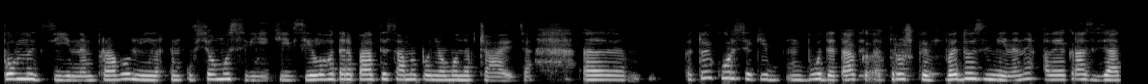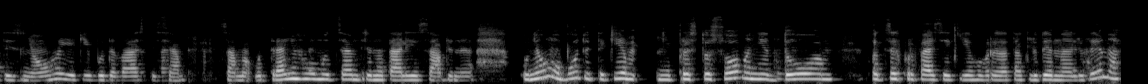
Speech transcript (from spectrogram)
повноцінним, правомірним у всьому світі, і всі логотерапевти саме по ньому навчаються. Той курс, який буде так трошки видозмінений, але якраз взяти з нього, який буде вестися саме у тренінговому центрі Наталії Сабліної, у ньому будуть такі пристосовані до оцих професій, які я говорила, так, людина-людина,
